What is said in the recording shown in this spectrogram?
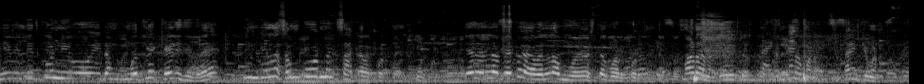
ನೀವು ಇಲ್ಲಿದ್ಕೊಂಡು ನೀವು ನಮ್ಗೆ ಮೊದಲೇ ಕೇಳಿದಿದ್ರೆ ನಿಮಗೆಲ್ಲ ಸಂಪೂರ್ಣವಾಗಿ ಸಹಕಾರ ಕೊಡ್ತಾ ಇದ್ದೀವಿ ಏನೆಲ್ಲ ಬೇಕೋ ಅವೆಲ್ಲ ವ್ಯವಸ್ಥೆ ಮಾಡಿಕೊಡ್ತೀವಿ ಮಾಡೋಣ ಮಾಡೋಣ. ಥ್ಯಾಂಕ್ ಯು ಮೇಡಮ್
